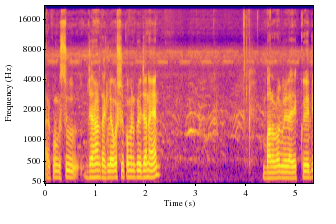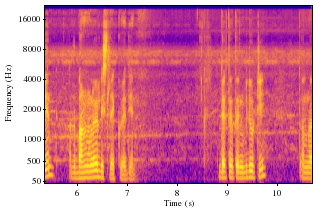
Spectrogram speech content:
আর কোনো কিছু জানার থাকলে অবশ্যই কমেন্ট করে জানায়েন। ভালো লাগলে লাইক করে দিন আর ভালো না লাগলে ডিসলাইক করে দিন। দেখতে থাকতেন ভিডিওটি। তো আমরা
